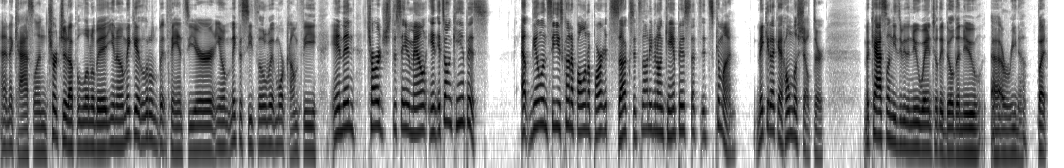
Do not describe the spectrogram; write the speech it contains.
at McCasland, church it up a little bit, you know, make it a little bit fancier, you know, make the seats a little bit more comfy, and then charge the same amount, and it's on campus. The LNC is kind of falling apart. It sucks. It's not even on campus. That's it's come on. Make it like a homeless shelter. McCasland needs to be the new way until they build a new uh, arena. But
